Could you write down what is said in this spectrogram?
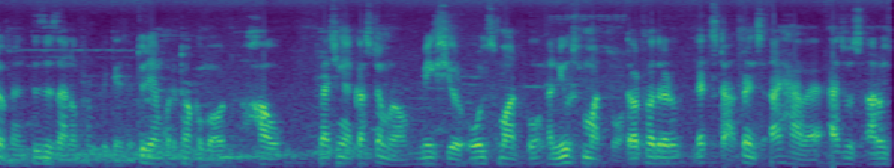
Hello friends, this is Anu from PKZ. Today I'm going to talk about how flashing a custom ROM makes your old smartphone a new smartphone. Without further ado, let's start. Friends, I have a Asus ROG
